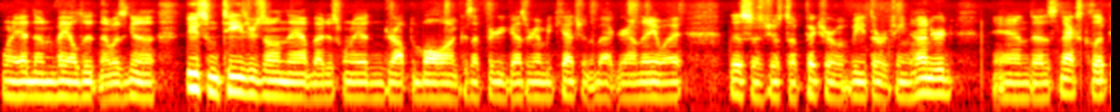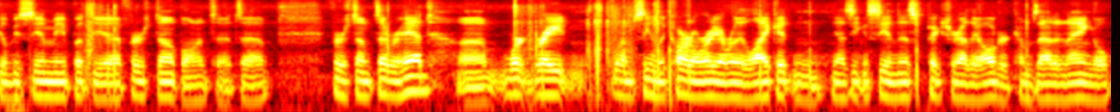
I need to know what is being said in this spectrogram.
went ahead and unveiled it, and I was going to do some teasers on that, but I just went ahead and dropped the ball on because I figured you guys were going to be catching the background anyway. This is just a picture of a V1300, and uh, this next clip, you'll be seeing me put the uh, first dump on it. It's uh, first dump it's ever had. Um, worked great. What I'm seeing in the cart already, I really like it, and as you can see in this picture, how the auger comes out at an angle,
